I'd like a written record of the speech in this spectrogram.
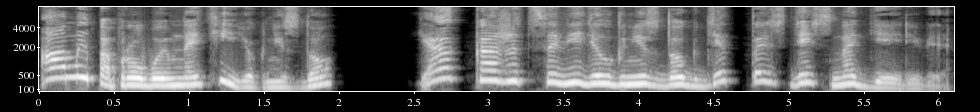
А мы попробуем найти ее гнездо. Я, кажется, видел гнездо где-то здесь на дереве.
